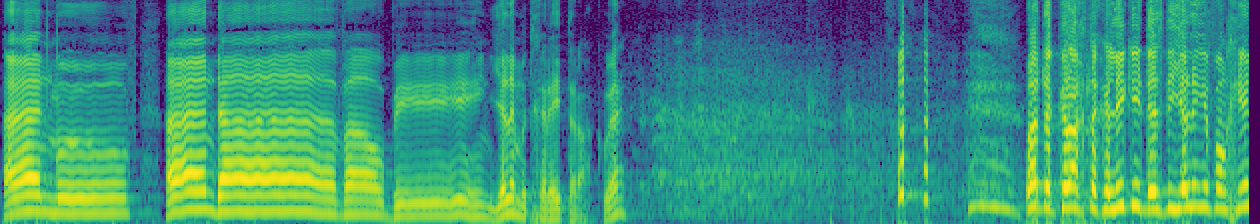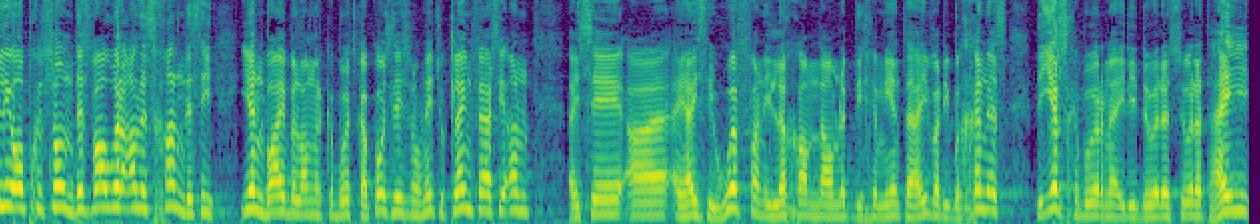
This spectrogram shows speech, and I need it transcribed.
and move and have our being. Julle moet gered raak, hoor? Wat 'n kragtige liedjie. Dis die hele evangelie opgesom. Dis waaroor alles gaan. Dis die een baie belangrike boodskap. Kom ons lees nog net so klein versie aan. Hy sê uh hy's die hoof van die liggaam, naamlik die gemeente. Hy wat die begin is, die eerstgeborene uit die dode, sodat hy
